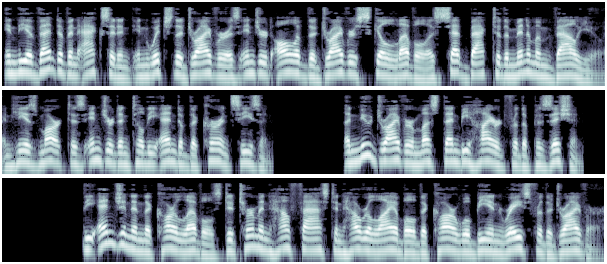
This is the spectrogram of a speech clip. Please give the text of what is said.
In the event of an accident in which the driver is injured all of the driver's skill level is set back to the minimum value and he is marked as injured until the end of the current season. A new driver must then be hired for the position. The engine and the car levels determine how fast and how reliable the car will be in race for the driver.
